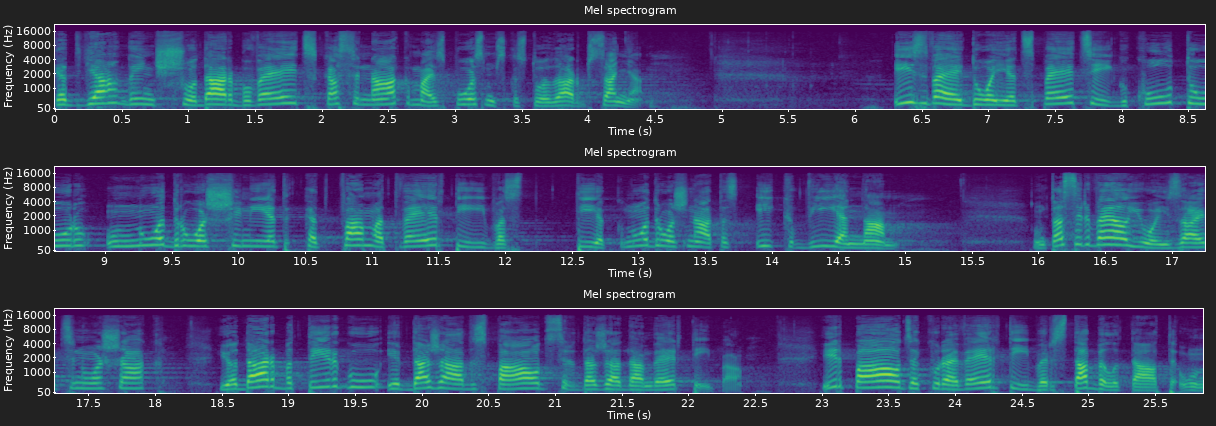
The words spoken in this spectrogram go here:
kad ja viņš šo darbu veids, kas ir nākamais posms, kas to darbu saņem. Izveidojiet spēcīgu kultūru un nodrošiniet, ka pamatvērtības tiek nodrošinātas ikvienam. Un tas ir vēl jo izaicinošāk, jo darba tirgū ir dažādas paudzes ar dažādām vērtībām. Ir paudze, kurai vērtība ir stabilitāte un,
